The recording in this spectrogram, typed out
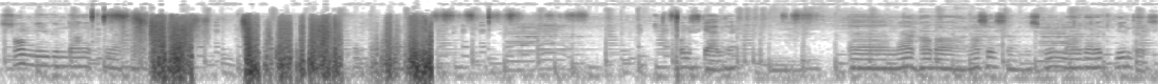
Son bir gün daha yapılıyor arkadaşlar. Polis geldi. Ee, merhaba, nasılsın? İsmim Margaret Winters.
